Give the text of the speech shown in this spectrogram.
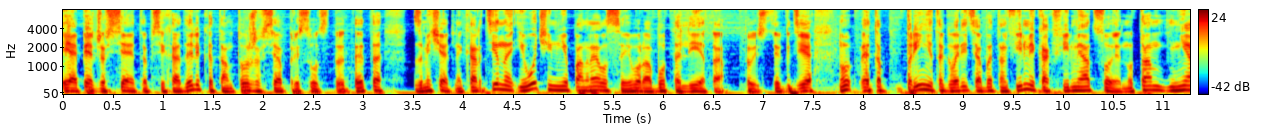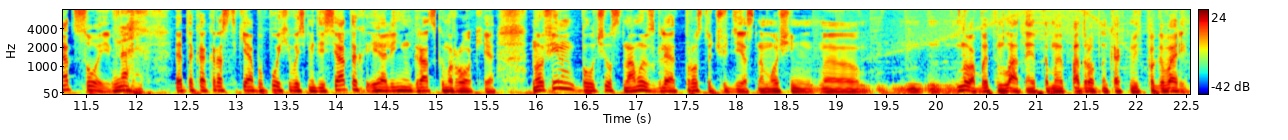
И опять же, вся эта психоделика там тоже тоже вся присутствует. Это замечательная картина, и очень мне понравилась его работа «Лето», то есть где, ну, это принято говорить об этом фильме как в фильме о Цое, но там не о Цое фильм. Это как раз-таки об эпохе 80-х и о ленинградском роке. Но фильм получился, на мой взгляд, просто чудесным, очень, э, ну, об этом, ладно, это мы подробно как-нибудь поговорим.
